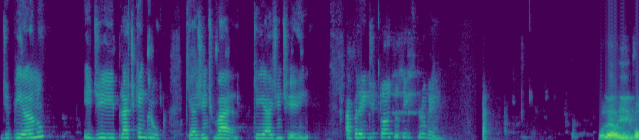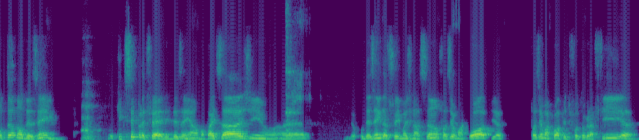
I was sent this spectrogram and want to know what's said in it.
de piano e de prática em grupo, que a gente vai, que a gente aprende todos os instrumentos. Ô, Léo, e voltando ao desenho, o que, que você prefere desenhar? Uma paisagem, é, o desenho da sua imaginação, fazer uma cópia, fazer uma cópia de fotografia?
